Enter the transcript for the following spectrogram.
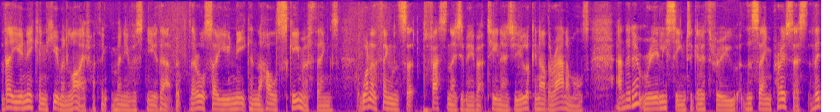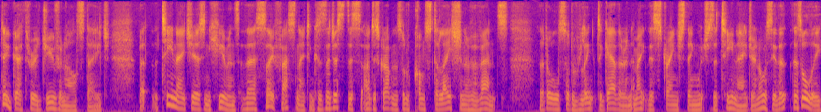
they're unique in human life. I think many of us knew that, but they're also unique in the whole scheme of things. One of the things that fascinated me about teenagers, you look in other animals, and they don't really seem to go through the same process. They do go through a juvenile stage, but the teenage years in humans, they're so fascinating because they're just this, I describe them sort of constellation of events that all sort of link together and make this strange thing, which is a teenager. And obviously, there's all the,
